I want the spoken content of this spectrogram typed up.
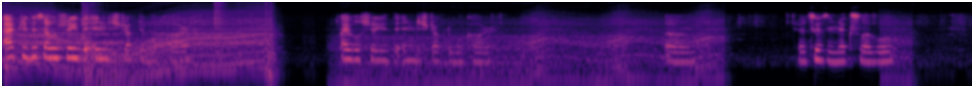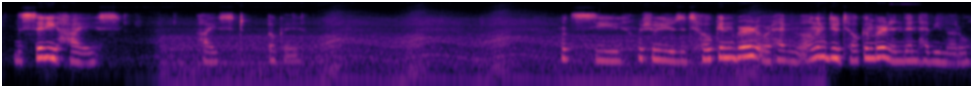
After this, I will show you the indestructible car. I will show you the indestructible car. Um, let's go to the next level. The city heist. Heist. Okay. Let's see. What should we use? A token bird or heavy metal? I'm gonna do token bird and then heavy metal.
